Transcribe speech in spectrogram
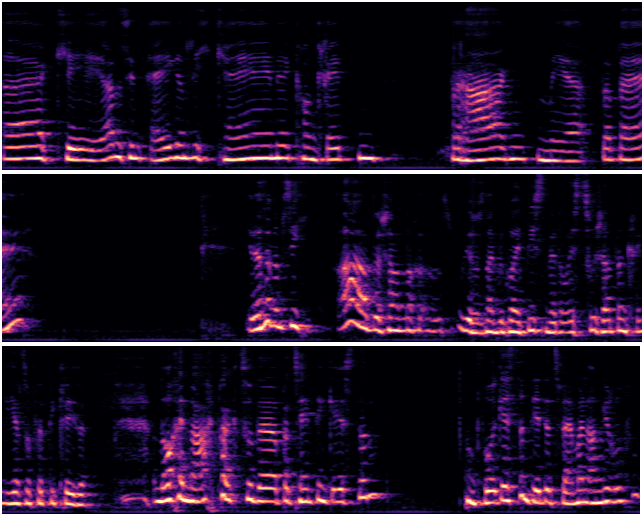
Okay, ja, das sind eigentlich keine konkreten Fragen mehr dabei. Ich weiß nicht, ob sich, ah, da schauen noch, wir gar nicht wissen, wer da alles zuschaut, dann kriege ich ja sofort die Krise. Noch ein Nachtrag zu der Patientin gestern und vorgestern, die hat ja zweimal angerufen,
